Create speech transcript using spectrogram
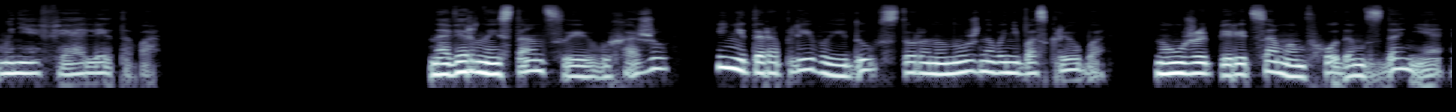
Мне фиолетово. На верной станции выхожу и неторопливо иду в сторону нужного небоскреба, но уже перед самым входом в здание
